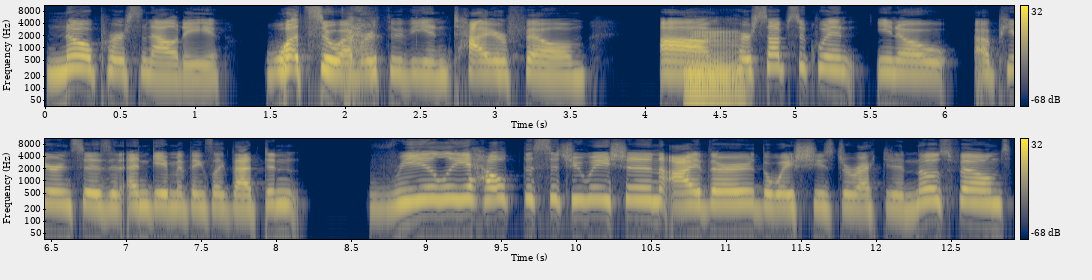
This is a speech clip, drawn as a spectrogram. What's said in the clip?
no personality whatsoever through the entire film. Um, mm. Her subsequent, you know, appearances in Endgame and things like that didn't really help the situation either, the way she's directed in those films.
